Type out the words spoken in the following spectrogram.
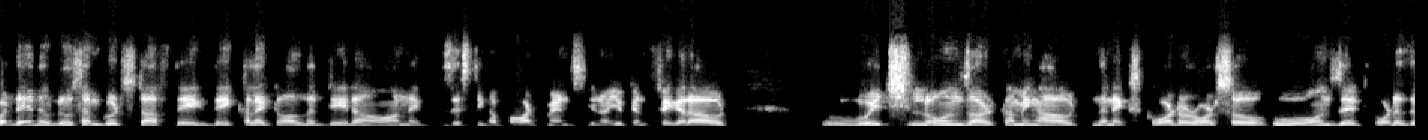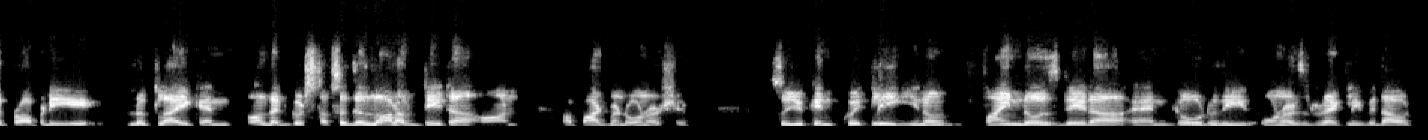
But they do do some good stuff. They they collect all the data on existing apartments. You know, you can figure out which loans are coming out in the next quarter or so, who owns it, what does the property look like, and all that good stuff. So there's a lot of data on apartment ownership so you can quickly you know find those data and go to the owners directly without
